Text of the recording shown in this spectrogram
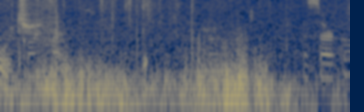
Which? The circle?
